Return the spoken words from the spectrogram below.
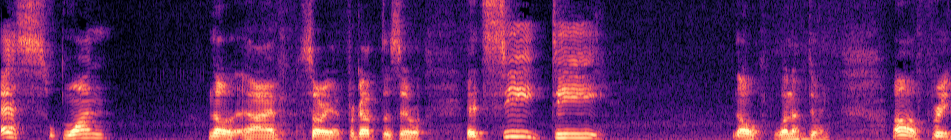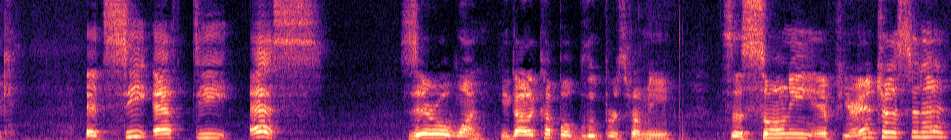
S1. No, I'm sorry, I forgot the zero. It's CD. No, what I'm doing. Oh, freak. It's CFDS 01. You got a couple bloopers from me. It's a Sony. If you're interested in it,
